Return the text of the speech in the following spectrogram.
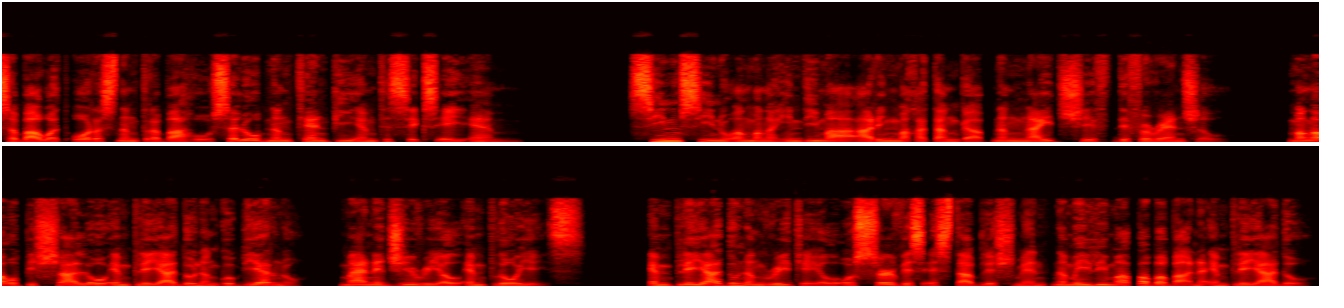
sa bawat oras ng trabaho sa loob ng 10 p.m. to 6 a.m. Sino-sino ang mga hindi maaaring makatanggap ng night shift differential? Mga opisyal o empleyado ng gobyerno, managerial employees. Empleyado ng retail o service establishment na may lima pababa na empleyado.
